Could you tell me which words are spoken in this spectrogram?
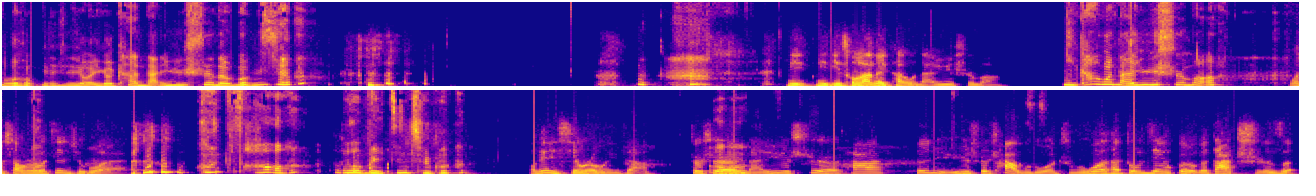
不，我一直有一个看男浴室的梦想。你你你从来没看过男浴室吗？你看过男浴室吗？我小时候进去过哎。我操，我没进去过。我给你形容一下，就是嗯男浴室它跟女浴室差不多，只不过它中间会有个大池子，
